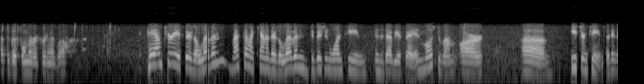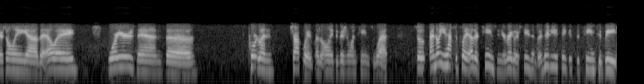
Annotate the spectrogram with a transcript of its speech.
that's a good form of recruiting as well. Hey, I'm curious. There's 11. Last time I counted, there's 11 Division One teams in the WFA, and most of them are uh, Eastern teams. I think there's only uh, the LA Warriors and the Portland Shockwave are the only Division One teams west. So I know you have to play other teams in your regular season, but who do you think is the team to beat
